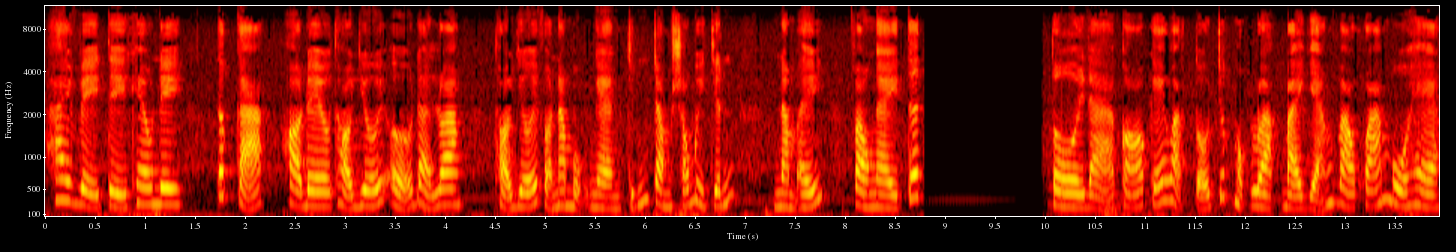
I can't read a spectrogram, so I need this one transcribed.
hai vị tỳ kheo ni, tất cả họ đều thọ giới ở Đài Loan, thọ giới vào năm 1969, năm ấy vào ngày Tết. Tôi đã có kế hoạch tổ chức một loạt bài giảng vào khóa mùa hè,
